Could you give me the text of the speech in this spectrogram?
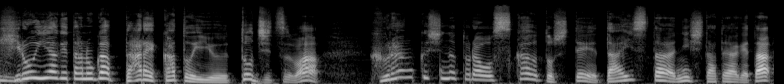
拾い上げたのが誰かというと実は「フランク・シナトラをスカウトして大スターに仕立て上げた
